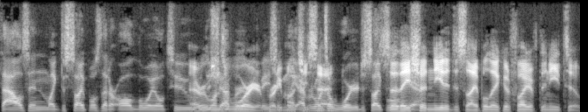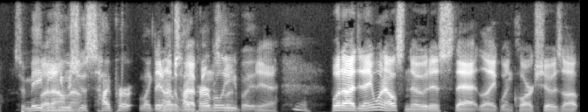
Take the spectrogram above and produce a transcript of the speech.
thousand like disciples that are all loyal to. the Everyone's a shepherd, warrior, pretty much, Everyone's said. a warrior disciple. So they yeah. shouldn't need a disciple. They could fight if they need to. So maybe but he was know. just hyper, like They it don't have was the weapons, hyperbole, but, but yeah. Yeah. But uh, did anyone else notice that, like, when Clarke shows up,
